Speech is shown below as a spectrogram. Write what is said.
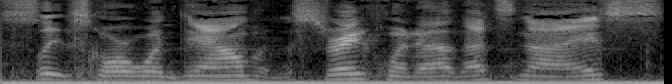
Sleep score went down, but the strength went up. That's nice.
